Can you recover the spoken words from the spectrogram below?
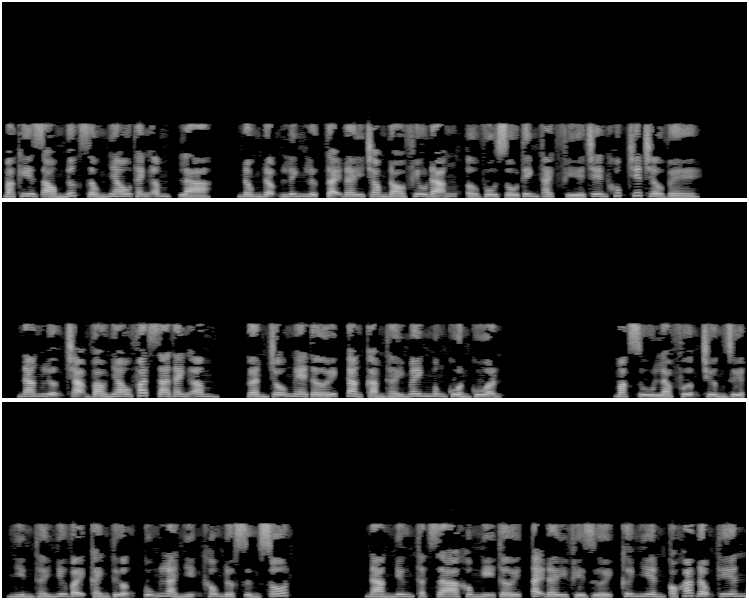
mà kia dòng nước giống nhau thanh âm, là, nồng đậm linh lực tại đây trong đó phiêu đãng ở vô số tinh thạch phía trên khúc chiết trở về. Năng lượng chạm vào nhau phát ra thanh âm, gần chỗ nghe tới, càng cảm thấy mênh mông cuồn cuộn. Mặc dù là Phượng Trường Duyệt nhìn thấy như vậy cảnh tượng cũng là nhịn không được sừng sốt nàng nhưng thật ra không nghĩ tới, tại đây phía dưới, cư nhiên có khác động thiên.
